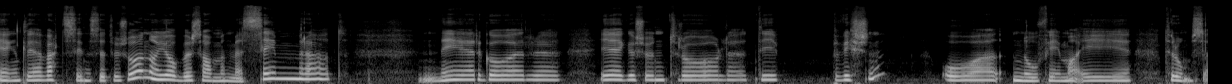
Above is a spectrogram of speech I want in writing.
egentlig er vertsinstitusjon, og jobber sammen med Simrad, Nergård, Egersund Trål, Deep Vision og Nofima i Tromsø.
